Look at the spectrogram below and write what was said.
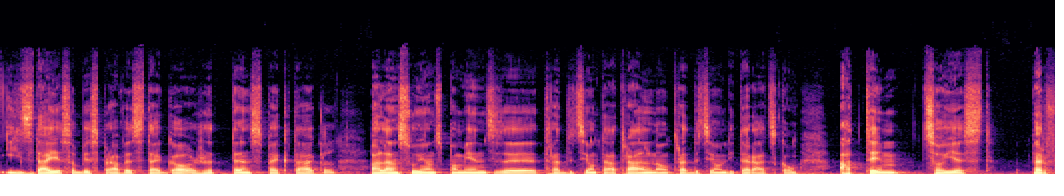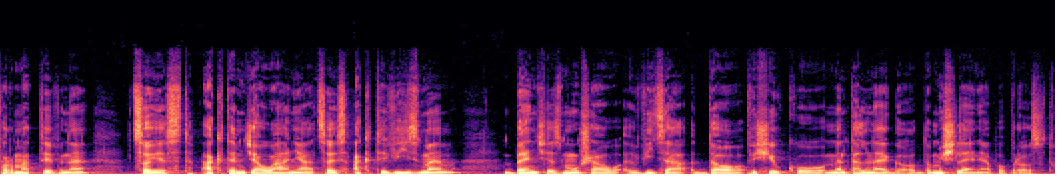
i zdaję sobie sprawę z tego, że ten spektakl, balansując pomiędzy tradycją teatralną, tradycją literacką, a tym, co jest performatywne, co jest aktem działania, co jest aktywizmem, będzie zmuszał widza do wysiłku mentalnego, do myślenia po prostu.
